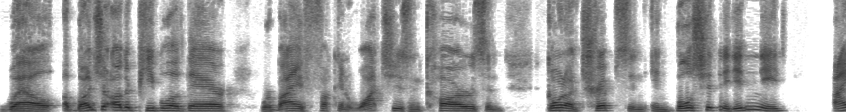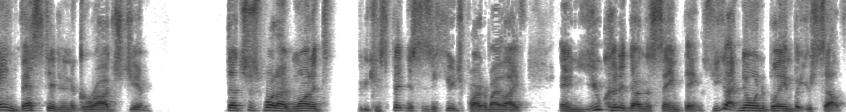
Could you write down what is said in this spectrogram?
Well, a bunch of other people out there were buying fucking watches and cars and going on trips and, and bullshit they didn't need. I invested in a garage gym. That's just what I wanted to, because fitness is a huge part of my life. And you could have done the same thing. So you got no one to blame but yourself.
